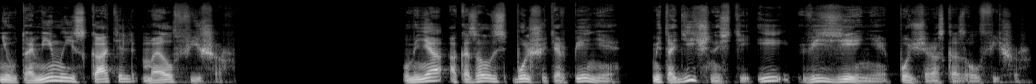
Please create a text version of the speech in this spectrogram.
неутомимый искатель Мел Фишер. У меня оказалось больше терпения методичности и везения, позже рассказывал Фишер.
